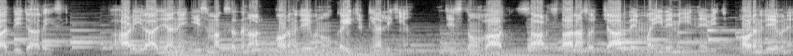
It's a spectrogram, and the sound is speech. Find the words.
ਵੱਧਦੀ ਜਾ ਰਹੀ ਸੀ। ਪਹਾੜੀ ਰਾਜਿਆਂ ਨੇ ਇਸ ਮਕਸਦ ਨਾਲ ਔਰੰਗਜ਼ੇਬ ਨੂੰ ਕਈ ਚਿੱਠੀਆਂ ਲਿਖੀਆਂ। ਜਿਸ ਤੋਂ ਬਾਅਦ ਸਾਲ 1704 ਦੇ ਮਈ ਦੇ ਮਹੀਨੇ ਵਿੱਚ ਔਰੰਗਜ਼ੇਬ ਨੇ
